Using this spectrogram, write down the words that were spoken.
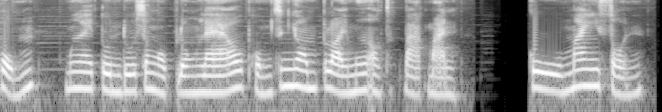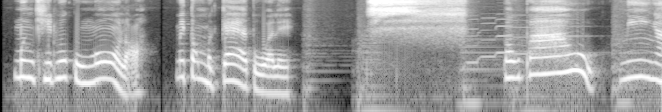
ผม เมื่อไอตุนดูสงบลงแล้ว ผมจึงยอมปล่อยมือออกจากปากมัน กูไม่สน มึงคิดว่ากูโง่เหรอ ไม่ต้องมาแก้ตัวเลยชิเบาๆ นี่ไง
